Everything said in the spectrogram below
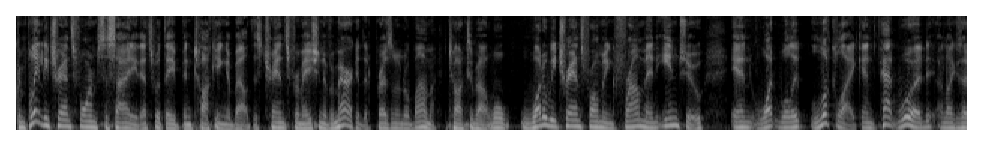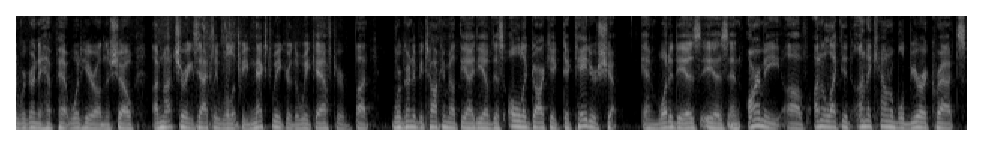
completely transform society. That's what they've been talking about, this transformation of America that President Obama talks about. Well, what are we transforming from and into, and what will it look like? And Pat Wood, and like I said, we're going to have Pat Wood here on the show. I'm not sure exactly will it be next week or the week after, but we're going to be talking about the idea of this oligarchic dictatorship. And what it is, is an army of unelected, unaccountable bureaucrats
